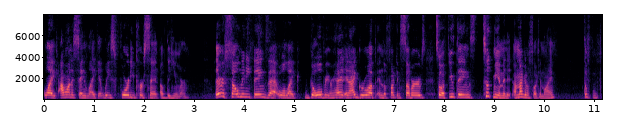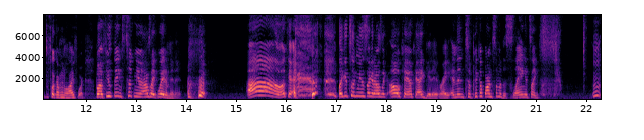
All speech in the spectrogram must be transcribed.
like I want to say like at least 40% of the humor. There are so many things that will like go over your head and I grew up in the fucking suburbs, so a few things took me a minute. I'm not going to fucking lie the, the fuck I'm gonna lie for. But a few things took me, and I was like, wait a minute. oh, okay. like it took me a second. I was like, oh, okay, okay, I get it, right? And then to pick up on some of the slang, it's like, mm.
